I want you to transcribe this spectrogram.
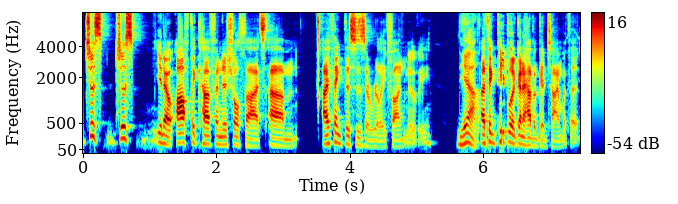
just, just, you know, off the cuff initial thoughts. Um, I think this is a really fun movie. Yeah. I think people are going to have a good time with it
